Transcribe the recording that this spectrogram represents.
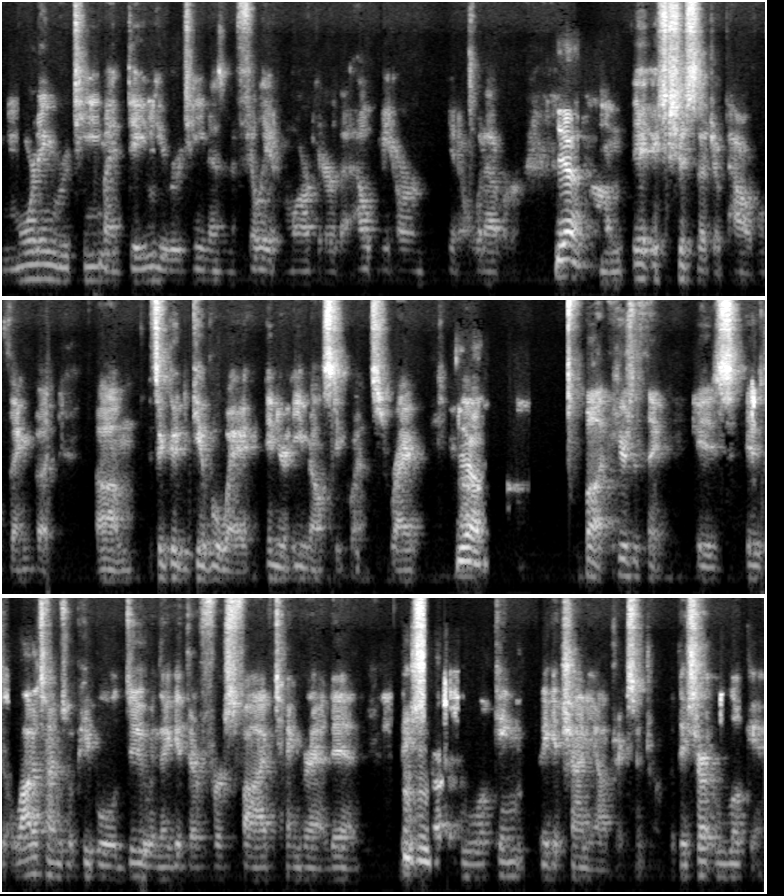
morning routine, my daily routine as an affiliate marketer that helped me earn you know whatever. Yeah, um, it, it's just such a powerful thing, but um, it's a good giveaway in your email sequence, right? Yeah. Um, but here's the thing: is is a lot of times what people will do when they get their first five, ten grand in they mm-hmm. start looking, they get shiny object syndrome, but they start looking.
